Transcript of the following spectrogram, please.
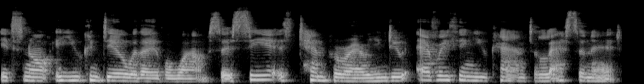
it's not you can deal with overwhelm so see it as temporary and do everything you can to lessen it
